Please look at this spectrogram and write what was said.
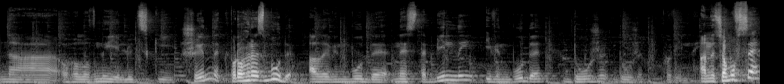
на головний людський чинник, прогрес буде, але він буде нестабільний і він буде дуже дуже повільний. А на цьому все.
